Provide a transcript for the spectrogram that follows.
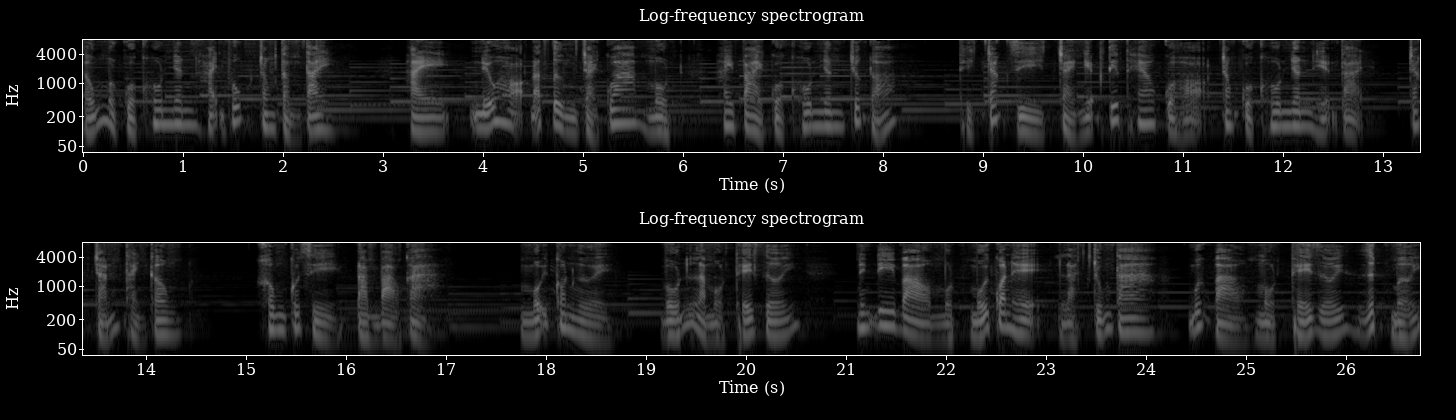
sống một cuộc hôn nhân hạnh phúc trong tầm tay? Hay nếu họ đã từng trải qua một hay vài cuộc hôn nhân trước đó, thì chắc gì trải nghiệm tiếp theo của họ trong cuộc hôn nhân hiện tại chắc chắn thành công? Không có gì đảm bảo cả mỗi con người vốn là một thế giới, nên đi vào một mối quan hệ là chúng ta bước vào một thế giới rất mới.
